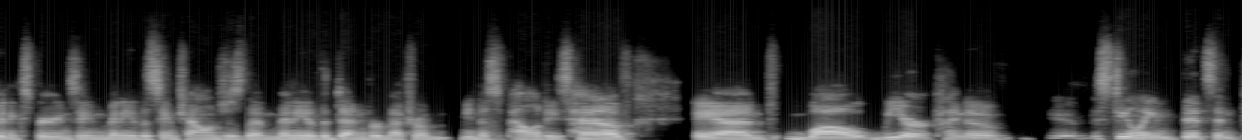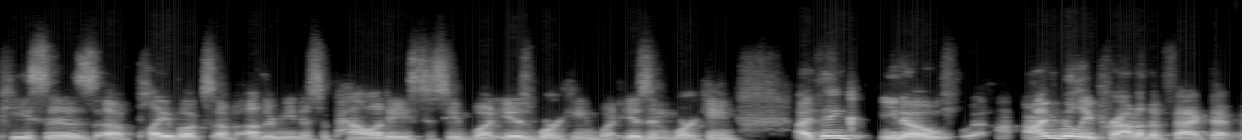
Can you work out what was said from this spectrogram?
been experiencing many of the same challenges that many of the Denver metro municipalities have. And while we are kind of stealing bits and pieces of playbooks of other municipalities to see what is working, what isn't working, I think, you know, I'm really proud of the fact that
